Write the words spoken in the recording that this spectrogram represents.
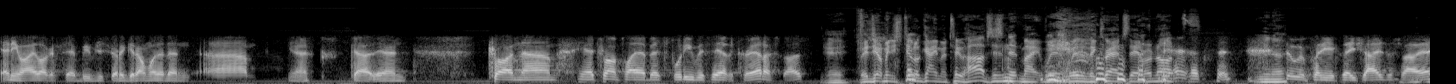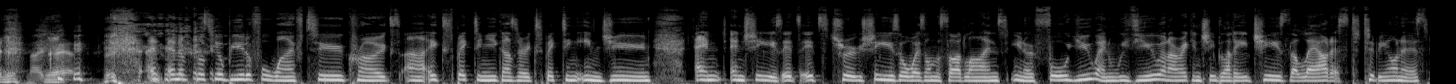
anyway, like I said, we've just got to get on with it and um, you know go out there and try and um, yeah try and play our best footy without the crowd, I suppose. Yeah. But, I mean, it's still a game of two halves, isn't it, mate? Whether, whether the crowd's there or not. yeah. You know? Still got plenty of cliches to throw out. just No crowd. and, and of course, your beautiful wife too, Croaks, uh, expecting. You guys are expecting in June, and and she is. It's it's true. She is always on the sidelines, you know, for you and with you. And I reckon she bloody cheers the loudest. To be honest,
